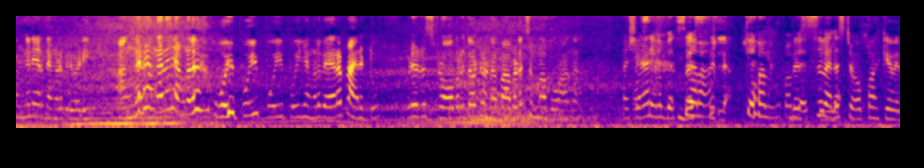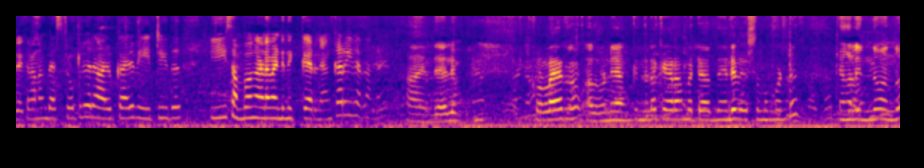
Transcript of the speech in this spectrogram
അങ്ങനെയായിരുന്നു ഞങ്ങളുടെ പരിപാടി. അങ്ങനെ അങ്ങനെ ഞങ്ങൾ പോയി പോയി പോയി പോയി. ഞങ്ങൾ വേറെ പ്ലാൻ ഇട്ടു. ഇവിടെ ഒരു സ്ട്രോബെറി തോട്ടം ഉണ്ട്. അപ്പൊ അവിടെ ചുമ്മാ പോവാന്ന്. പക്ഷേ ബസ് വരെ സ്റ്റോപ്പ് ആക്കിയവര്. കാരണം ബസ് സ്റ്റോപ്പിൽ ഒരു ആൾക്കാർ വെയിറ്റ് ചെയ്ത് ഈ സംഭവം കാണാൻ വേണ്ടി നിൽക്കായിരുന്നു ഞങ്ങൾക്കറിയില്ല നമ്മൾ ആ എന്തായാലും കൊള്ളായിരുന്നു. അതുകൊണ്ട് ഞങ്ങൾക്ക് ഇന്നലെ കയറാൻ പറ്റാത്തതിന്റെ വിഷമം കൊണ്ട് ഞങ്ങൾ ഇന്ന് വന്നു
